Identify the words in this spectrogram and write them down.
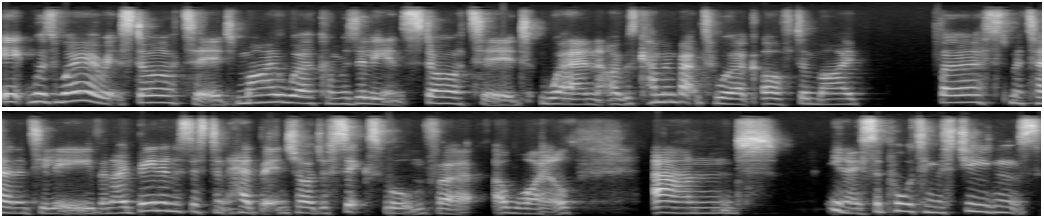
It was where it started. My work on resilience started when I was coming back to work after my first maternity leave, and I'd been an assistant head, but in charge of sixth form for a while. And you know, supporting the students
